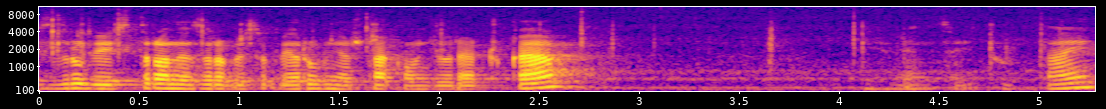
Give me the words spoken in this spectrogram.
z drugiej strony zrobię sobie również taką dziureczkę. Mniej więcej tutaj.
